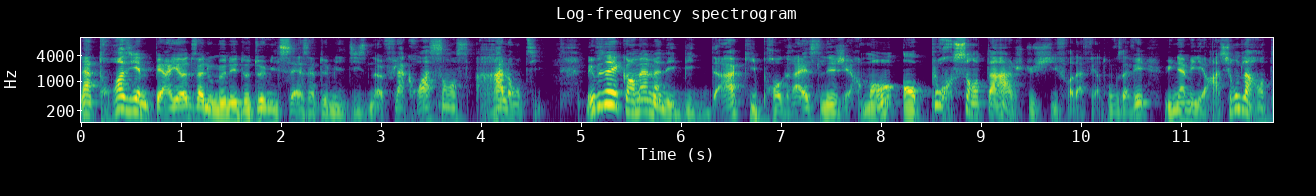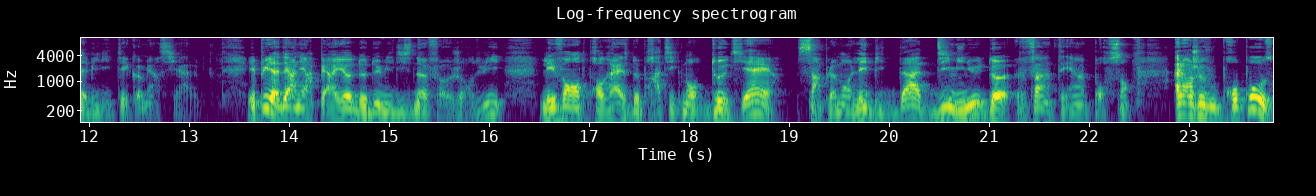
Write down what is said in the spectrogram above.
La troisième période va nous mener de 2016 à 2019. La croissance ralentit. Mais vous avez quand même un EBITDA qui progresse légèrement en pourcentage du chiffre d'affaires. Donc vous avez une amélioration de la rentabilité commerciale. Et puis la dernière période de 2019 à aujourd'hui, les ventes progressent de pratiquement deux tiers. Simplement l'EBITDA diminue de 21%. Alors je vous propose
